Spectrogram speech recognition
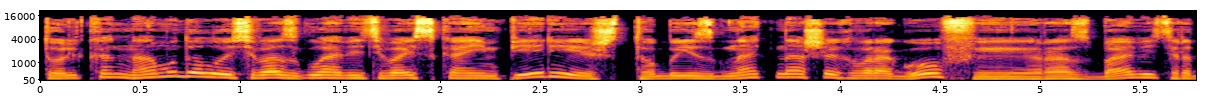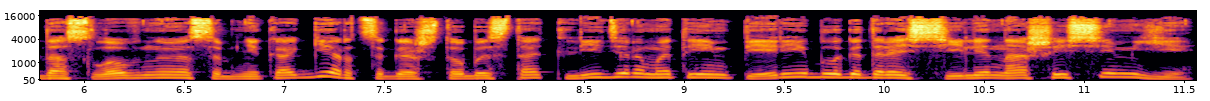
Только нам удалось возглавить войска Империи, чтобы изгнать наших врагов и разбавить родословную особняка герцога, чтобы стать лидером этой империи благодаря силе нашей семьи.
